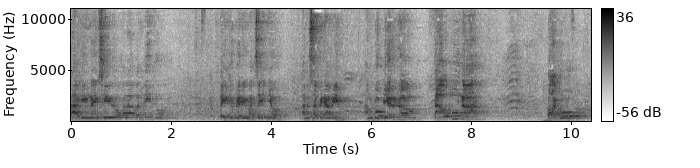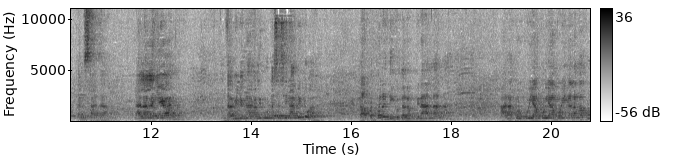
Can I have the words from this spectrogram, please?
Laging 9-0 kalaban dito. Thank you very much sa inyo. Ano sabi namin? Ang gobyernong tao muna, bago kalsada. Naalala niyo yun? Ang dami niyo nakalimutan sa sinabi ko ah. Dapat pala hindi ko na lang pinaalala. Para kukuya-kuya-kuya na lang ako.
